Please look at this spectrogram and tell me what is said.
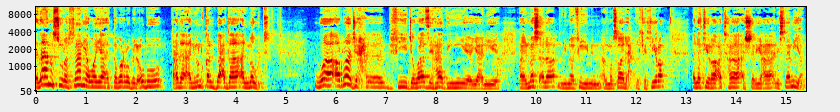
الآن الصورة الثانية وهي التبرع بالعضو على أن ينقل بعد الموت. والراجح في جواز هذه يعني المسألة لما فيه من المصالح الكثيرة التي راعتها الشريعة الإسلامية.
